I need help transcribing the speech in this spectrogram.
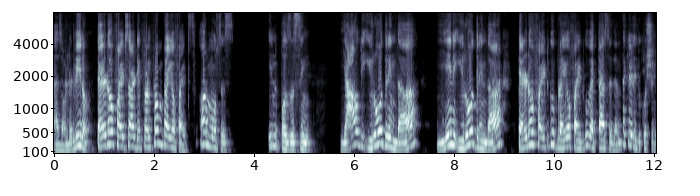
as already we know pteridophytes are different from bryophytes or mosses in possessing ಯಾವ್ದು ಇರೋದ್ರಿಂದ ಏನು ಇರೋದ್ರಿಂದ ಟೆರಡೋಫೈಟ್ಗೂ ಬ್ರಯೋಫೈಟ್ಗೂ ವ್ಯತ್ಯಾಸ ಇದೆ ಅಂತ ಕೇಳಿದ್ದು question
